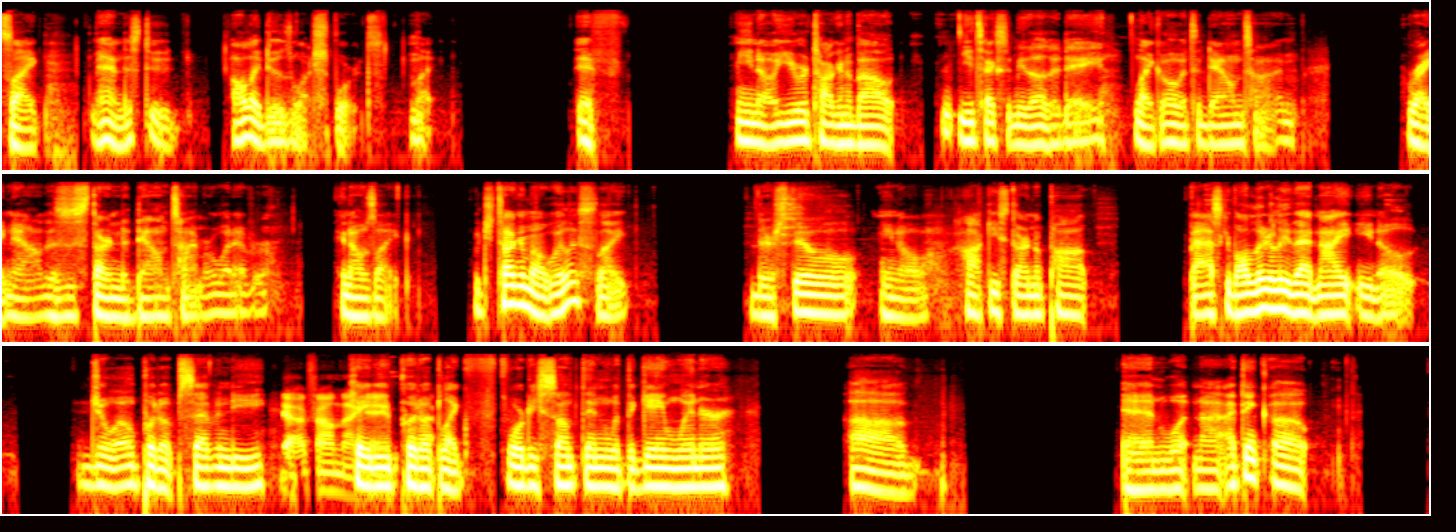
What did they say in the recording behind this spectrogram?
it's like, man, this dude, all I do is watch sports. Like, if you know, you were talking about, you texted me the other day, like, oh, it's a downtime right now. This is starting the downtime or whatever. And I was like, what you talking about, Willis? Like, there's still, you know, hockey starting to pop, basketball. Literally that night, you know, Joel put up 70. Yeah, I found that. KD game. put up like 40 something with the game winner. Uh, and whatnot. I think uh,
